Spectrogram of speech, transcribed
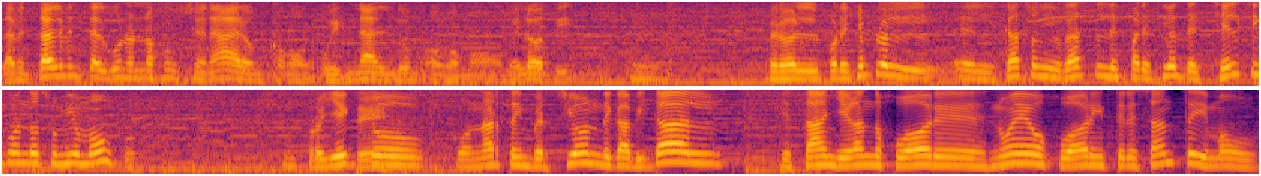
Lamentablemente algunos no funcionaron, como Wijnaldum o como Velotti. Mm. Pero, el, por ejemplo, el, el caso Newcastle les pareció el del Chelsea cuando asumió Mou. po. Un proyecto con harta inversión de capital, que estaban llegando jugadores nuevos, jugadores interesantes, y Mou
